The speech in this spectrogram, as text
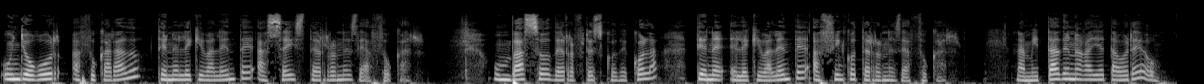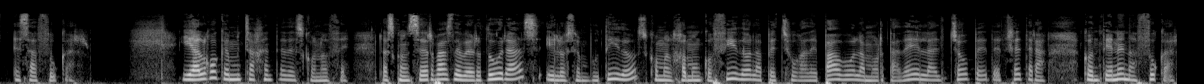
Un yogur azucarado tiene el equivalente a 6 terrones de azúcar. Un vaso de refresco de cola tiene el equivalente a 5 terrones de azúcar. La mitad de una galleta Oreo es azúcar. Y algo que mucha gente desconoce, las conservas de verduras y los embutidos, como el jamón cocido, la pechuga de pavo, la mortadela, el chopet, etc., contienen azúcar,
